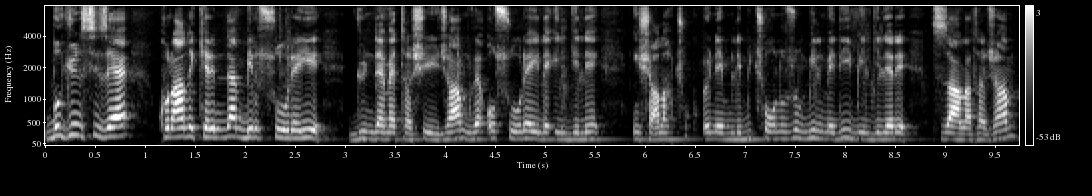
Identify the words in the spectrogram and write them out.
Bugün size Kur'an-ı Kerim'den bir sureyi gündeme taşıyacağım ve o sureyle ilgili inşallah çok önemli birçoğunuzun bilmediği bilgileri size anlatacağım.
